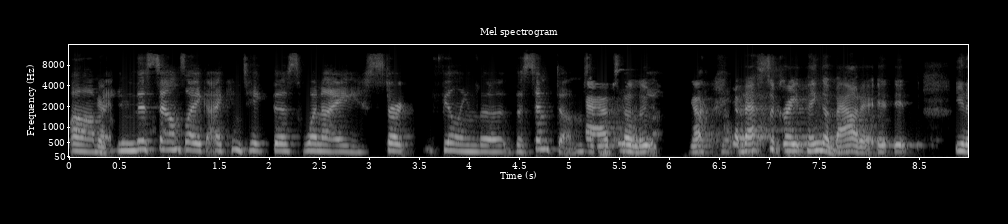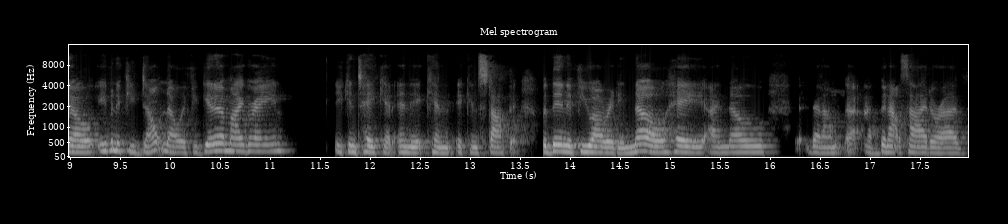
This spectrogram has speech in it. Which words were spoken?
Um, yeah. and this sounds like I can take this when I start feeling the the symptoms. Absolutely. Yeah. That's the great thing about it. it. It, you know, even if you don't know, if you get a migraine, you can take it and it can it can stop it. But then if you already know hey i know that i'm i've been outside or i've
